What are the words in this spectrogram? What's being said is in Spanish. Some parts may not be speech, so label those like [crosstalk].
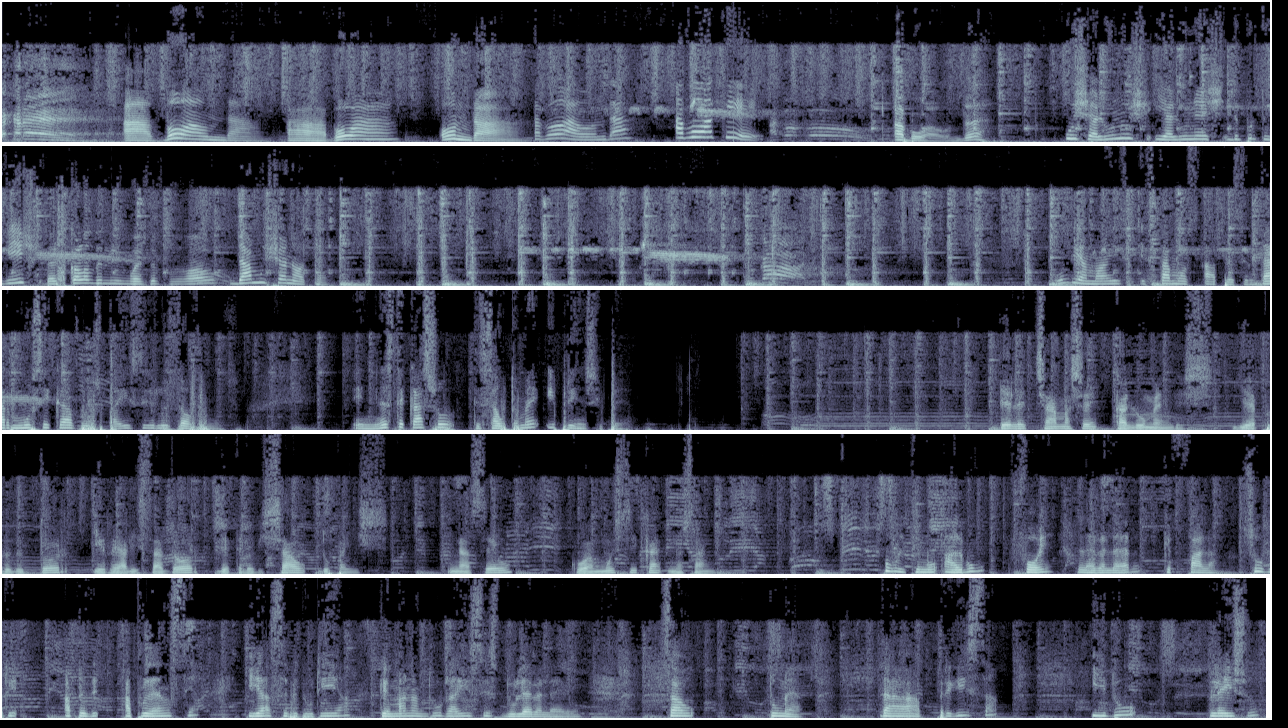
Jacaré! A boa onda! A boa onda! A boa onda? A boa quê? A boa onda? Os alunos e alunas de português da Escola de Línguas de Ferrol damos a nota. Um dia mais estamos a apresentar música dos países lusófonos. En este caso, de Sao Tomé e Príncipe. Ele chama-se Calú Mendes e é produtor e realizador de televisão do país. Nasceu coa música no sangue. O último álbum foi Leve Leve, que fala sobre a, a prudência e a sabedoria que emanam dos raízes do leve leve. Sao Tomé, da preguiça e do leixo,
